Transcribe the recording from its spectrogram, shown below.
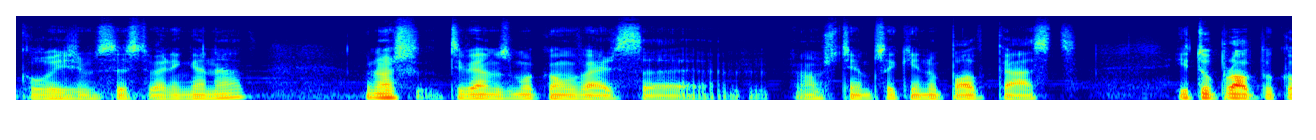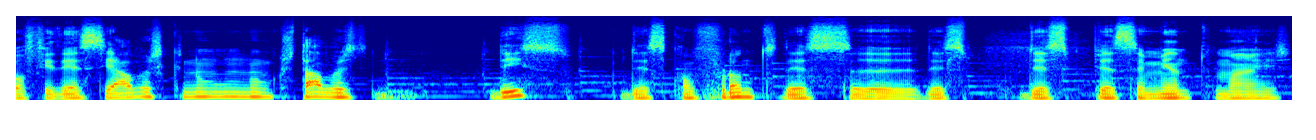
corrijo-me se eu estiver enganado, nós tivemos uma conversa há uns tempos aqui no podcast e tu próprio confidenciavas que não, não gostavas disso, desse confronto, desse, desse, desse pensamento mais.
